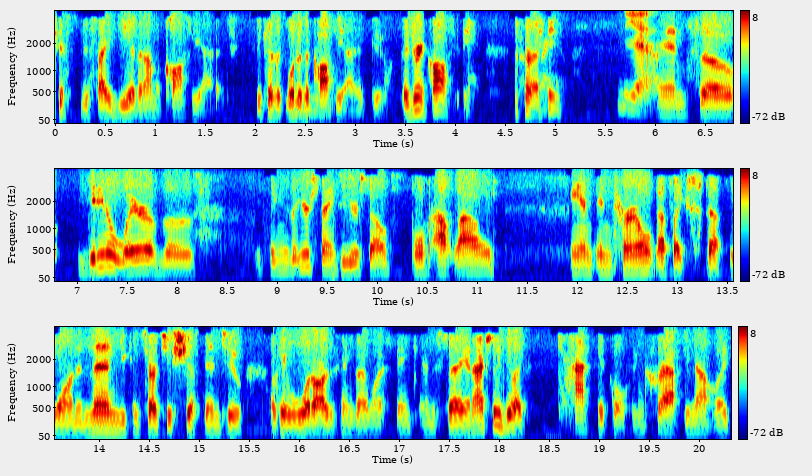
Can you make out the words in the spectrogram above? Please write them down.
shift this idea that I'm a coffee addict. Because what does a mm-hmm. coffee addict do? They drink coffee, right? right. Yeah. And so getting aware of those things that you're saying to yourself, both out loud and internal, that's like step one. And then you can start to shift into, okay, well, what are the things I want to think and say? And actually be like tactical in crafting out like,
